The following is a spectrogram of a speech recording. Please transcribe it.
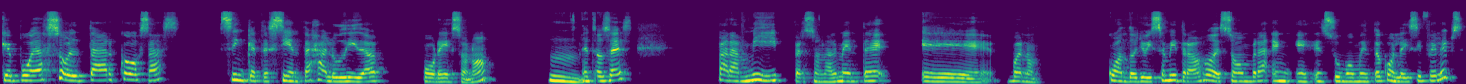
que puedas soltar cosas sin que te sientas aludida por eso, ¿no? Mm. Entonces, para mí, personalmente, eh, bueno, cuando yo hice mi trabajo de sombra en, en, su momento con Lacey Phillips,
